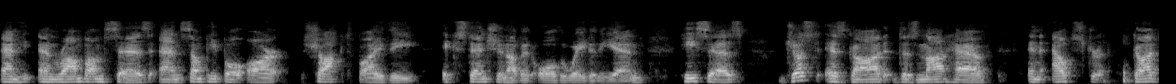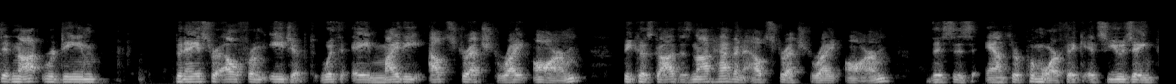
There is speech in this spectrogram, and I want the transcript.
And, and Rambam says, and some people are shocked by the extension of it all the way to the end. He says, just as God does not have an outstretched, God did not redeem Bnei Israel from Egypt with a mighty outstretched right arm, because God does not have an outstretched right arm. This is anthropomorphic. It's using,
